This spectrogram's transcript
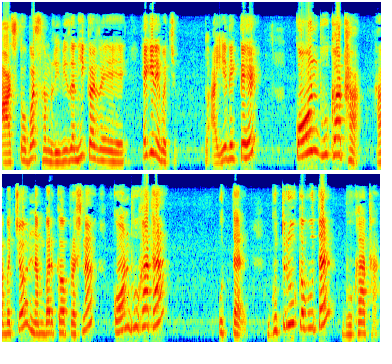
आज तो बस हम रिवीजन ही कर रहे हैं। है कि नहीं बच्चों? तो आइए देखते हैं। कौन भूखा था? हाँ बच्चों, नंबर का प्रश्न, कौन भूखा था? उत्तर, गुतरू कबूतर भूखा था।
